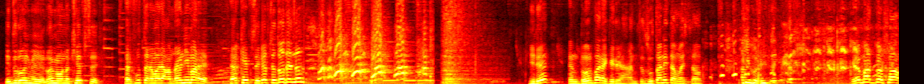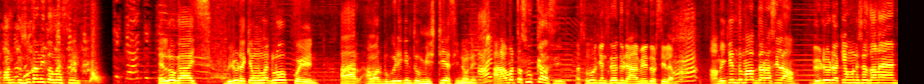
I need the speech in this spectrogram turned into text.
ইদু রহিমে রহিমে অনেক খেপছে। এর ফুতের মারে আমরা নি মারে। খেপছে খেপছে তো দেন কিরে তেন দৌড় পারে কিরে? আমি তো জুতা নিতাম আসলাম এ মাতবার সব আমি তো জুতা নিতাম আসছি হ্যালো গাইস ভিডিওটা কেমন লাগল? কইন। আর আমার বুগিটা কিন্তু মিষ্টি আছি ননে। আর আমারটা সুক্কা আছি। আর সুর কিন্তু দুইটা আমি ধরছিলাম। আমি কিন্তু মাপ ধরা ছিলাম ভিডিওটা কেমন হয়েছে জানেন?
